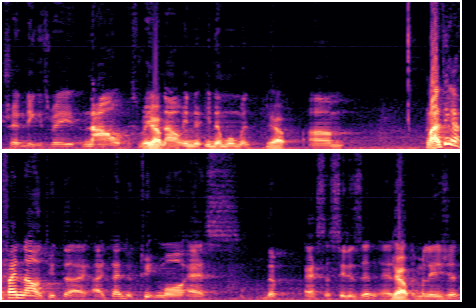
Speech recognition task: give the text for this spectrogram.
trending. It's very now. It's very Yep. now in the in the moment. Yep. Um, I think I find now on Twitter, I, I tend to tweet more as the as a citizen, as Yep. a Malaysian,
